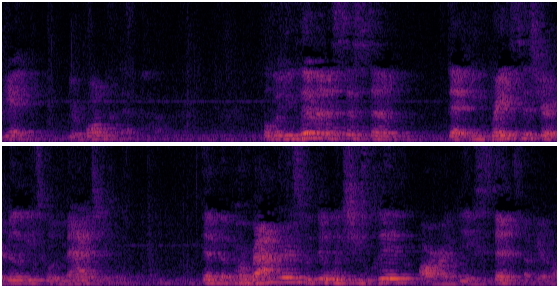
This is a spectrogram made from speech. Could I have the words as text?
create. You're born with that power. But when you live in a system that erases your ability to imagine, then the parameters within which you live are the extent of your life.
